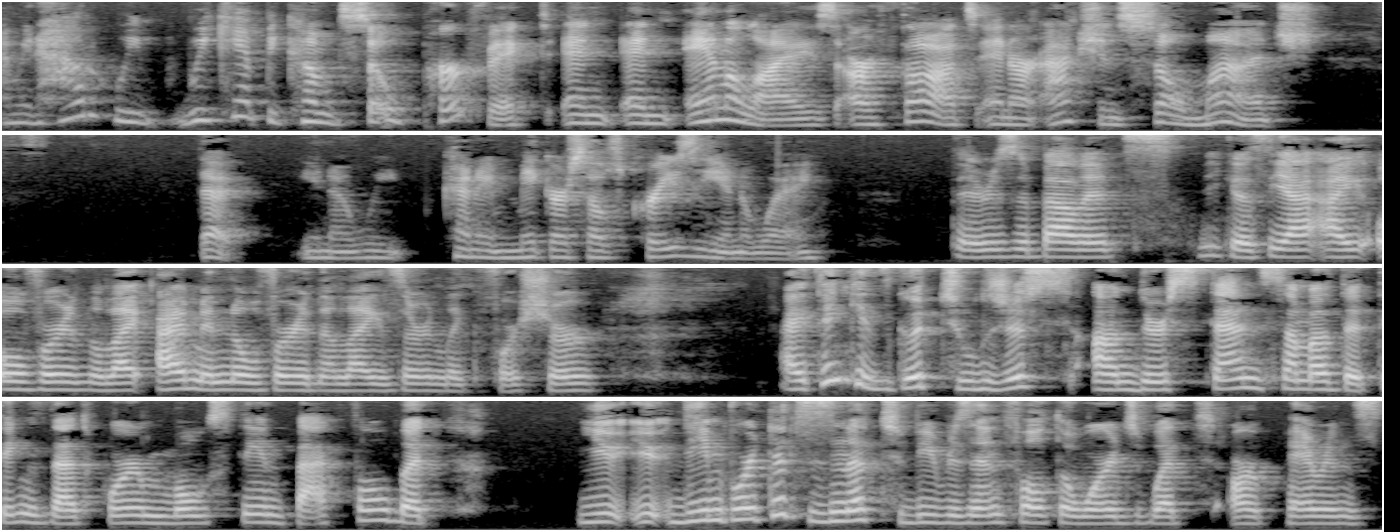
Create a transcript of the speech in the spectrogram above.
i mean how do we we can't become so perfect and and analyze our thoughts and our actions so much that you know we kind of make ourselves crazy in a way. There is a balance because yeah i over like i'm an over analyzer like for sure. I think it's good to just understand some of the things that were mostly impactful, but you, you, the importance is not to be resentful towards what our parents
